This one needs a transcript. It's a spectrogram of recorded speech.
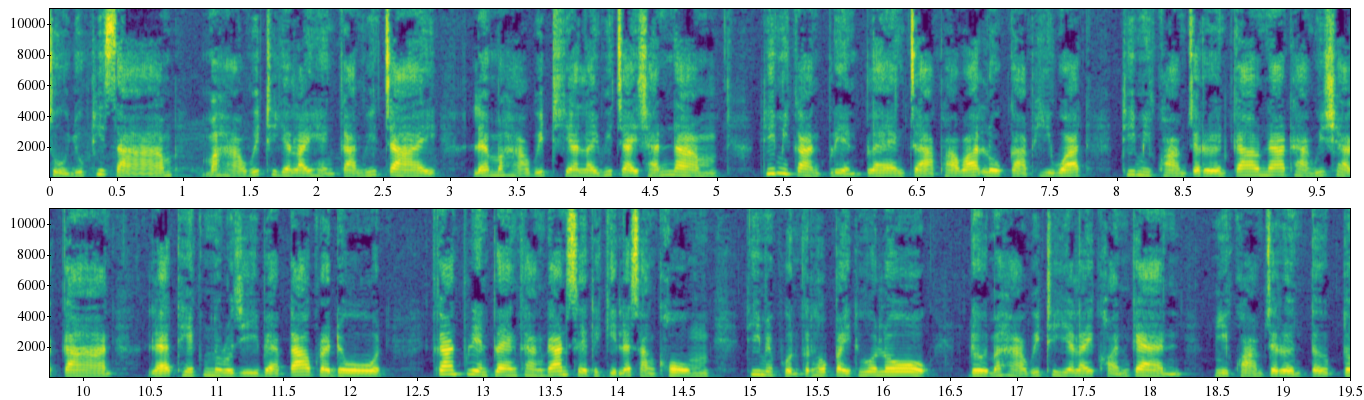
สู่ยุคที่ 3 มหาวิทยาลัยแห่งการวิจัย และมหาวิทยาลัยวิจัยชั้นนำที่มีการเปลี่ยนแปลงจากภาวะโลกาภิวัตน์ที่มีความเจริญก้าวหน้าทางวิชาการ และเทคโนโลยีแบบก้าวกระโดด การเปลี่ยนแปลงทางด้านเศรษฐกิจและสังคม ที่มีผลกระทบไปทั่วโลก โดยมหาวิทยาลัยขอนแก่น มีความเจริญเติบโต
